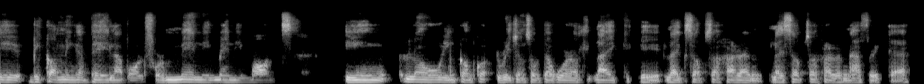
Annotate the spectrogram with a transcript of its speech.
uh, becoming available for many many months in low income regions of the world like like sub-Saharan like sub-Saharan Africa.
